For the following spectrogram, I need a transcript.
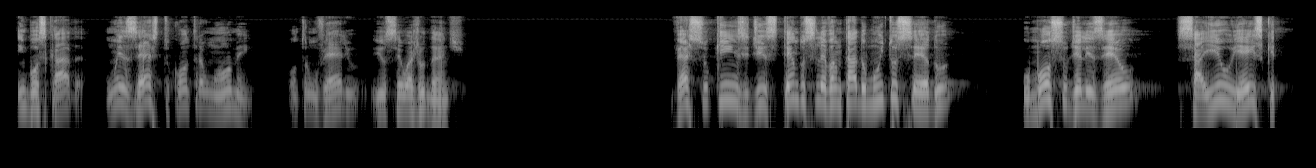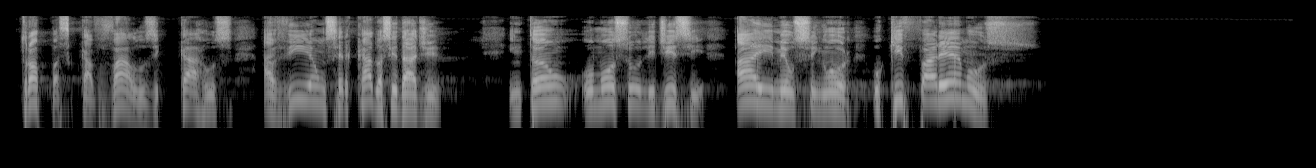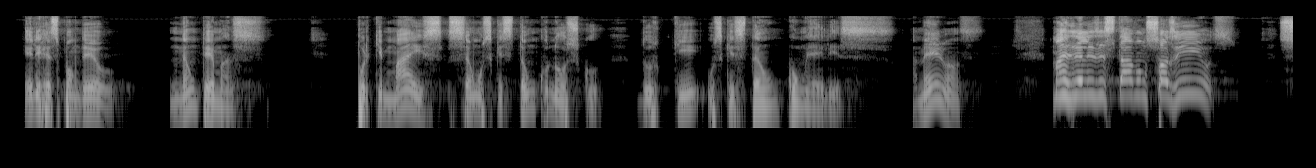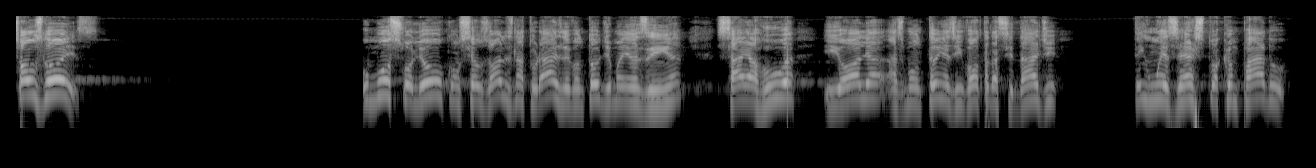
emboscada. Um exército contra um homem, contra um velho e o seu ajudante. Verso 15 diz: Tendo se levantado muito cedo, o moço de Eliseu saiu e eis que tropas, cavalos e carros haviam cercado a cidade. Então o moço lhe disse: Ai, meu senhor, o que faremos? Ele respondeu: Não temas, porque mais são os que estão conosco do que os que estão com eles. Amém, irmãos? Mas eles estavam sozinhos. Só os dois. O moço olhou com seus olhos naturais, levantou de manhãzinha, sai à rua e olha as montanhas em volta da cidade. Tem um exército acampado,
